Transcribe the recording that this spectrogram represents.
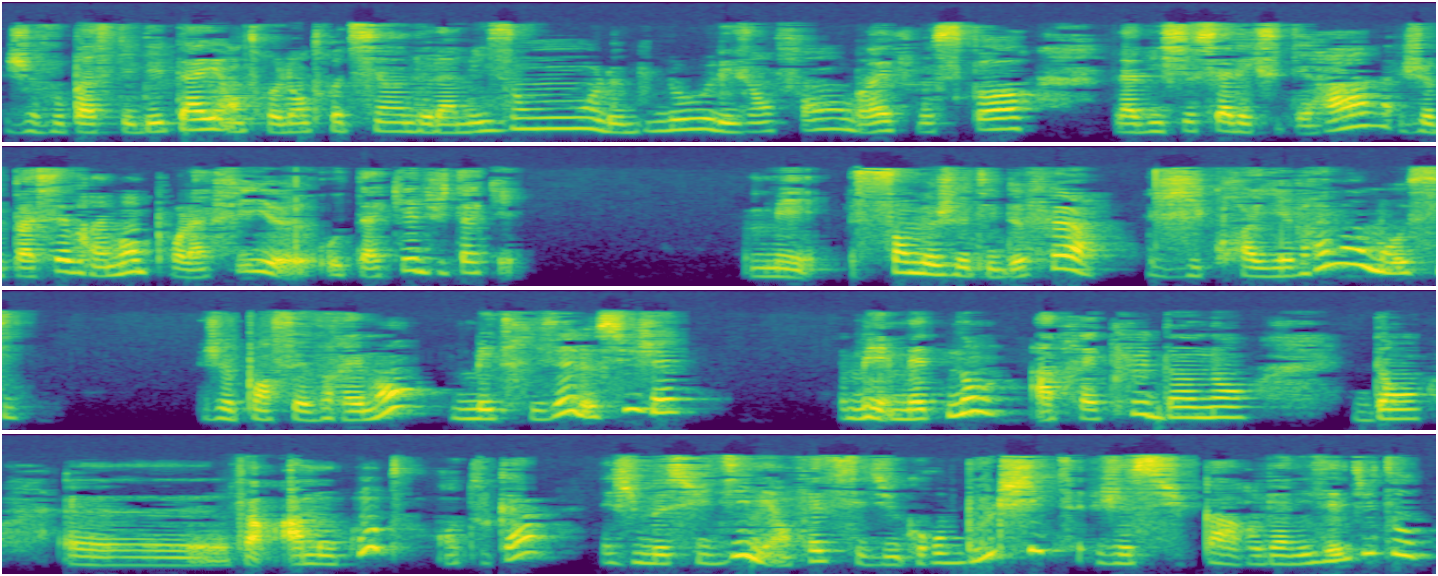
je vous passe les détails entre l'entretien de la maison, le boulot, les enfants, bref, le sport, la vie sociale, etc. Je passais vraiment pour la fille euh, au taquet du taquet. Mais sans me jeter de fleurs, j'y croyais vraiment moi aussi je pensais vraiment maîtriser le sujet. Mais maintenant, après plus d'un an dans, euh, enfin, à mon compte, en tout cas, je me suis dit, mais en fait, c'est du gros bullshit. Je suis pas organisée du tout.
